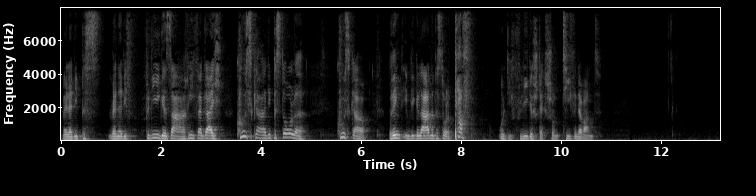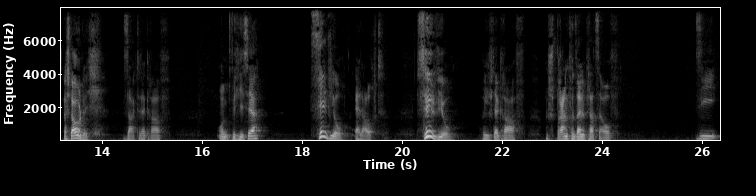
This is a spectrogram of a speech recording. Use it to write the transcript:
Wenn er die, Pis wenn er die Fliege sah, rief er gleich: Kuska, die Pistole! Kuska bringt ihm die geladene Pistole. Paff! Und die Fliege steckt schon tief in der Wand. Erstaunlich, sagte der Graf. Und wie hieß er? Silvio, erlaucht. Silvio, rief der Graf und sprang von seinem Platz auf. Sie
